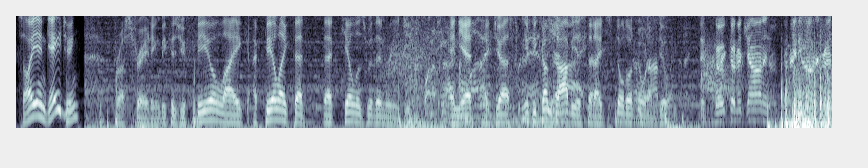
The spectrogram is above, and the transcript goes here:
Saw you engaging. Frustrating because you feel like I feel like that that kill is within reach, and yet I just it becomes obvious that I still don't know what I'm doing. So go, go to John and get him on Chris.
